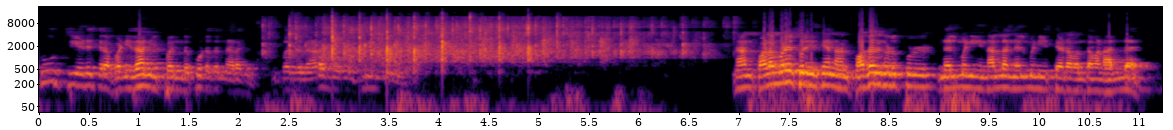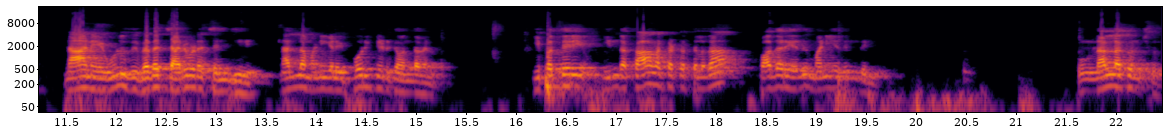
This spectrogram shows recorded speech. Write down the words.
தூற்றி எடுக்கிற பணி தான் இப்போ இந்த கூட்டத்தில் நடக்குது. இப்போ இது நடக்கும் நான் பலமுறை சொல்லியிருக்கேன் நான் பதர்களுக்குள் நெல்மணி நல்ல நெல்மணியை தேட வந்தவன் அல்ல. நானே உழுது விதைச்சு அறுவடை செஞ்சு நல்ல மணிகளை பொறுக்கி எடுக்க வந்தவன். இப்ப தெரியும். இந்த காலகட்டத்தில் தான் பதர் எது மணி எதுன்னு தெரியும். உங்க நல்ல கொஞ்சம்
